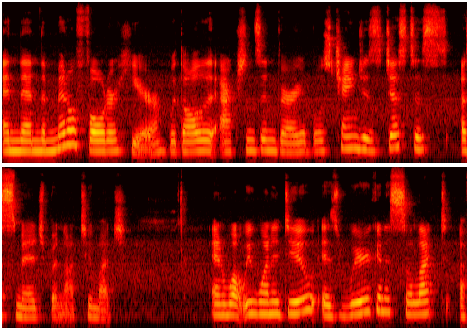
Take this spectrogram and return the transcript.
And then the middle folder here with all the actions and variables changes just a, a smidge, but not too much. And what we want to do is we're going to select a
